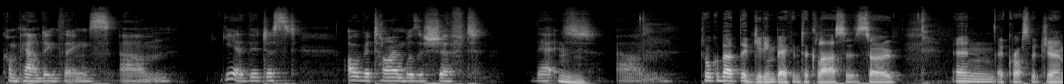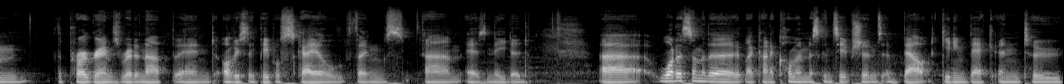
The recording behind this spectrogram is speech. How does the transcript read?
compounding things. Um, yeah, there just over time was a shift that um, talk about the getting back into classes. So, in a CrossFit gym, the program's written up, and obviously people scale things um, as needed. Uh, what are some of the like kind of common misconceptions about getting back into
